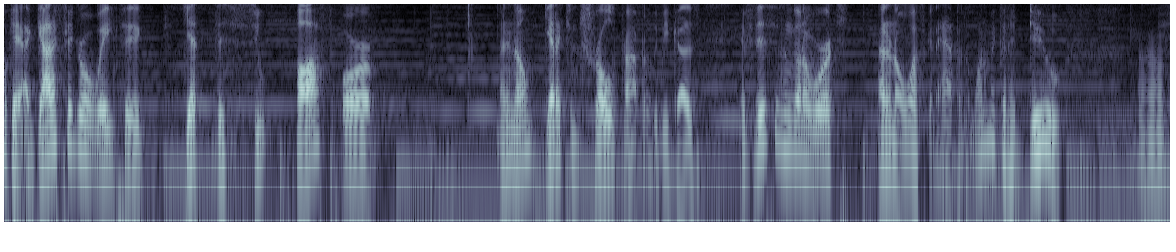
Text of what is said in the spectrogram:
Okay, I gotta figure a way to get this suit off, or I don't know, get it controlled properly. Because if this isn't gonna work, I don't know what's gonna happen. What am I gonna do? Um,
